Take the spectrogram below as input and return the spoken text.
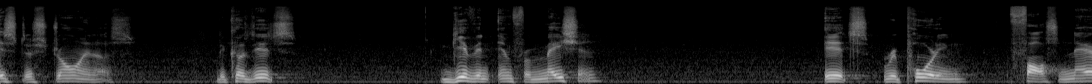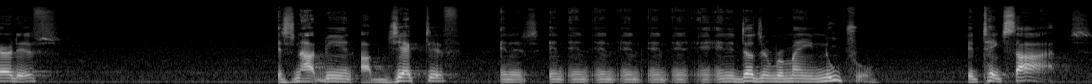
it's destroying us because it's giving information it's reporting false narratives. It's not being objective, and, it's, and, and, and, and, and, and, and it doesn't remain neutral. It takes sides.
